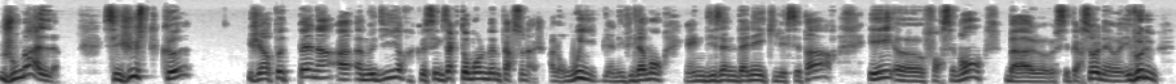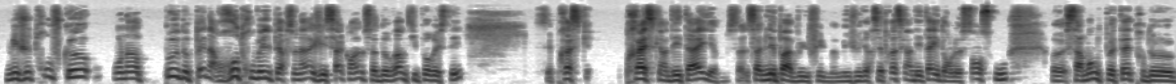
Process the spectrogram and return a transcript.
jouent mal, c'est juste que j'ai un peu de peine à, me dire que c'est exactement le même personnage. Alors oui, bien évidemment, il y a une dizaine d'années qui les séparent, et euh, forcément, bah, euh, ces personnes euh, évoluent. Mais je trouve que on a un peu de peine à retrouver le personnage, et ça quand même, ça devrait un petit peu rester. C'est presque presque un détail, ça, ça ne l'est pas vu le film, mais je veux dire c'est presque un détail dans le sens où ça manque peut-être de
